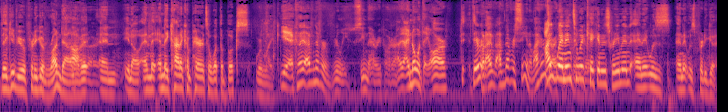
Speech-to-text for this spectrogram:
they give you a pretty good rundown Oh, of it, right, right. and you know, and they, and they kind of compare it to what the books were like. Yeah, because I've never really seen the Harry Potter. I, I know what they are. There, but I've, I've never seen them. I heard. I went into it good. kicking and screaming, and it was and it was pretty good.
